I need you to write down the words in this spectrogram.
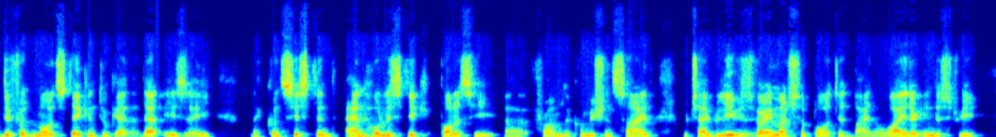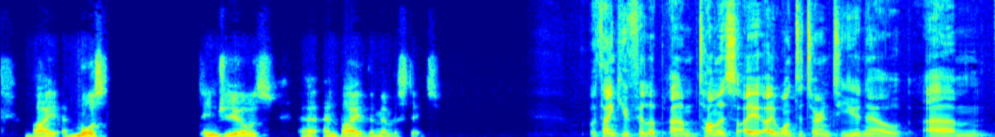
different modes taken together. That is a consistent and holistic policy from the Commission side, which I believe is very much supported by the wider industry, by most NGOs, and by the member states. Well, thank you, Filip. Um, Thomas, I want to turn to you now. Um,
